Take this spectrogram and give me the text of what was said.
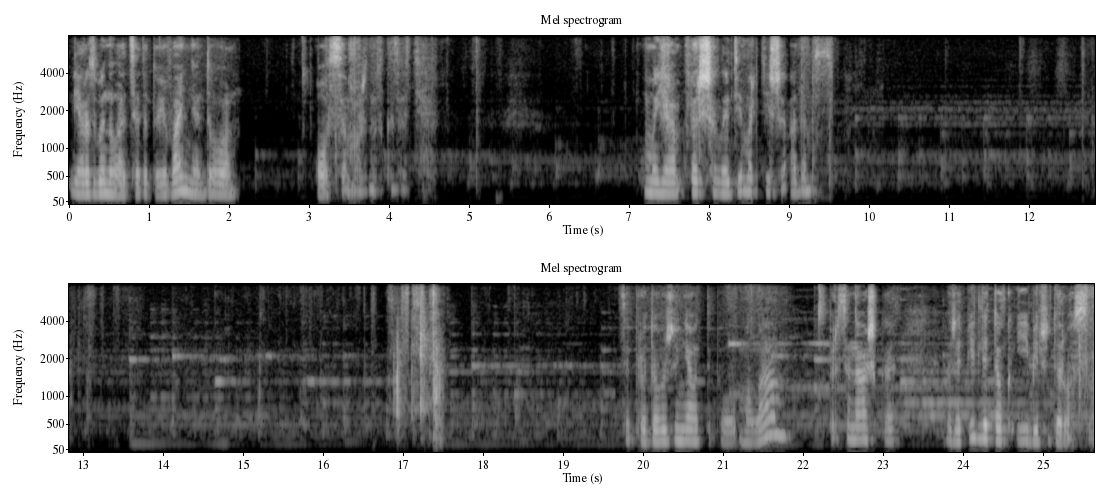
Я розвинула це татуювання до оса, можна сказати. Моя перша леді Мартіша Адамс. Це продовження, от, типу, мала персонажка, вже підліток і більш доросла.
